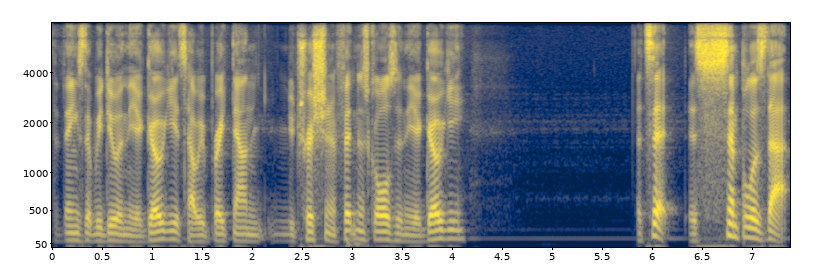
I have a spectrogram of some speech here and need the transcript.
the things that we do in the Agoge. It's how we break down nutrition and fitness goals in the Agoge. That's it. As simple as that.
